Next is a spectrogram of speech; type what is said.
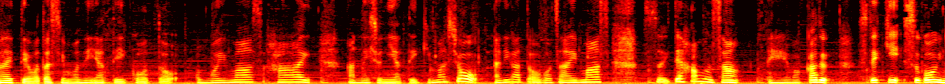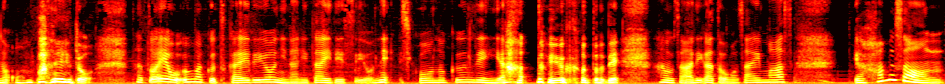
えて私もね、やっていこうと思います。はい、あの、一緒にやっていきましょう。ありがとうございます。続いてハムさん、えー、わかる。素敵、すごいのオンパレード。例えをうまく使えるようになりたいですよね。思考の訓練や ということで、ハムさんありがとうございます。いや、ハムさん、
